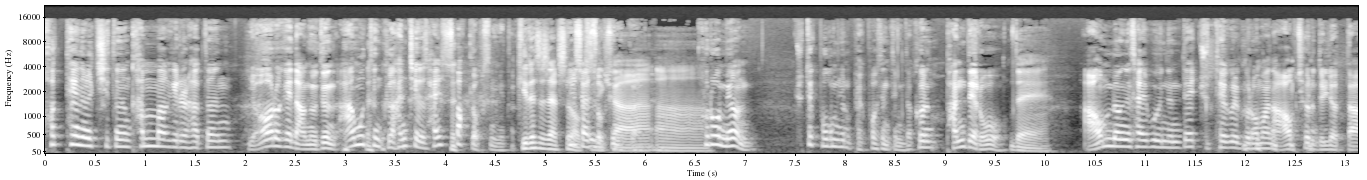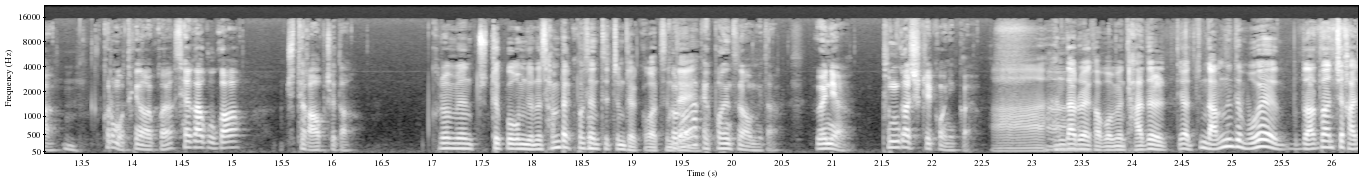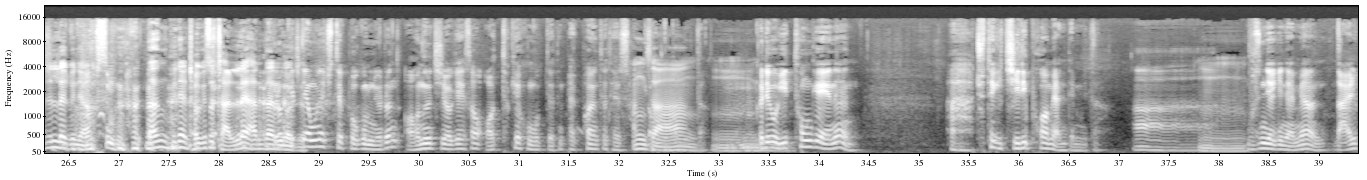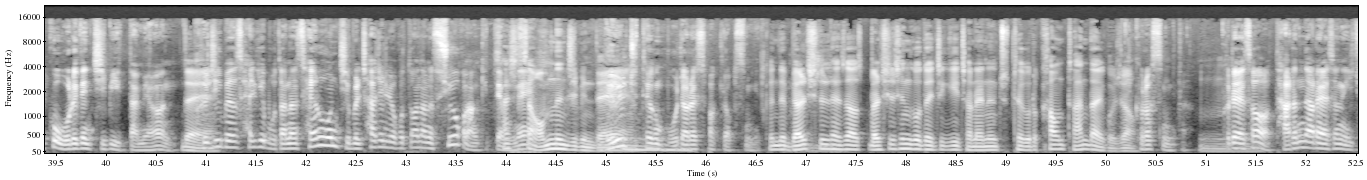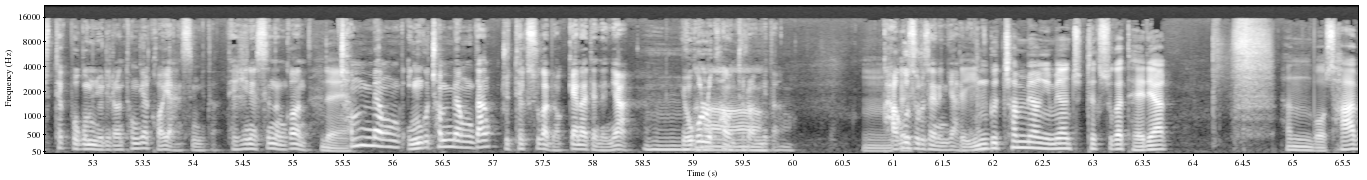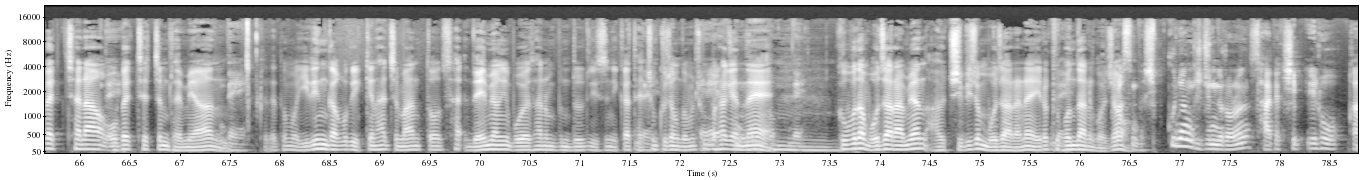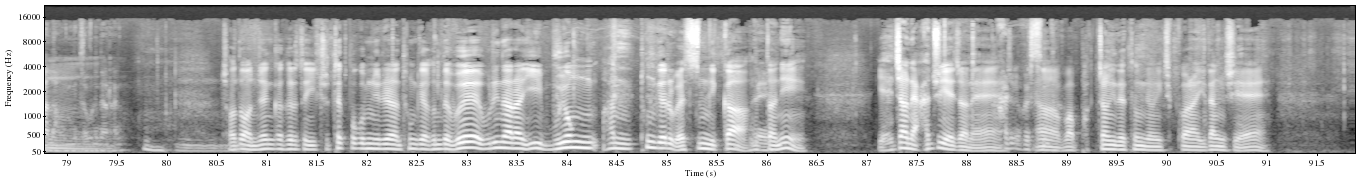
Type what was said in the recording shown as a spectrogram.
커튼을 치든 칸막이를 하든 여러 개 나누든 아무튼 그 한 채를 살 수밖에 없습니다. 길에서 잘 수는 없으니까. 없으니까. 아. 그러면 주택 보급률은 100%입니다. 그럼 반대로 네. 아홉 명이 살고 있는데 주택을 그럼 한 아홉 채로 늘렸다. 그럼 어떻게 나올까요? 세 가구가 주택 아홉 채다. 그러면 주택 보급률은 300%쯤 될 것 같은데. 그러나 100% 나옵니다. 왜냐? 분가시킬 거니까요. 아, 한 달 후에 가보면 다들, 야, 좀 남는데 뭐해? 나도 한 채 가질래, 그냥. 난 그냥 저기서 잘래? 한다는 그렇기 거죠. 때문에 주택 보급률은 어느 지역에서 어떻게 공급되든 100%될 수밖에 없는 항상. 겁니다. 음. 그리고 이 통계에는 아, 주택이 질이 포함이 안 됩니다. 아, 음. 무슨 얘기냐면 낡고 오래된 집이 있다면 네. 그 집에서 살기보다는 새로운 집을 찾으려고 떠나는 수요가 많기 때문에 사실상 없는 집인데. 늘 주택은 모자랄 수밖에 없습니다. 근데 멸실해서, 멸실 신고되기 전에는 주택으로 카운트 한다 이거죠. 그렇습니다. 음. 그래서 다른 나라에서는 이 주택 보급률이라는 통계를 거의 안 씁니다. 대신에 쓰는 건 네. 천명 인구 천명당 주택 수가 몇 개나 되느냐 요걸로 아. 카운트를 합니다. 음, 가구 수로 세는 게 그러니까 아니에요. 인구 1000명이면 주택 수가 대략 한 뭐 400채나 네. 500채쯤 되면 네. 그래도 뭐 1인 가구도 있긴 하지만 또 4명이 모여 사는 분들도 있으니까 대충 네. 그 정도면 충분하겠네. 그 정도. 네. 그보다 모자라면 아유 집이 좀 모자라네 이렇게 네. 본다는 거죠. 그렇습니다. 19년 기준으로는 411호가 음. 나옵니다. 우리나라는. 저도 언젠가 그래서 이 주택 보급률이라는 통계가 근데 왜 우리나라 이 무용한 통계를 왜 씁니까? 네. 했더니 예전에 아주 예전에 아주. 어, 뭐 박정희 대통령이 집권한 이 당시에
